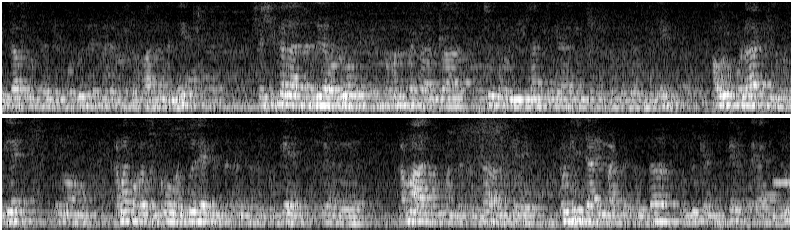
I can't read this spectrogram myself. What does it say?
ಬಿಜಾಪುರದಲ್ಲಿರ್ಬೋದು, ಬೇರೆ ಬೇರೆ ಭಾಗದಲ್ಲಿ ಶಶಿಕಲಾ ಜೊಲ್ಲೆ ಅವರು ಸಂಬಂಧಪಟ್ಟಂಥ ಸಚಿವರು ಈ ಇಲಾಖೆಗೆ ಆಗಿರ್ತಕ್ಕಂಥ ಸಂದರ್ಭದಲ್ಲಿ ಅವರು ಕೂಡ ಇದ್ರ ಬಗ್ಗೆ ಏನು ಕ್ರಮ ತಗೋಬೇಕು ಒತ್ತುವರಿ ಆಗಿರ್ತಕ್ಕಂಥದ್ರ ಬಗ್ಗೆ ಕ್ರಮ ಆಗಬೇಕು ಅಂತಕ್ಕಂಥ ಅದಕ್ಕೆ ನೋಟಿಸ್ ಜಾರಿ ಮಾಡ್ತಕ್ಕಂಥ ಒಂದು ಕೆಲಸಕ್ಕೆ ಹಾಕಿದ್ರು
